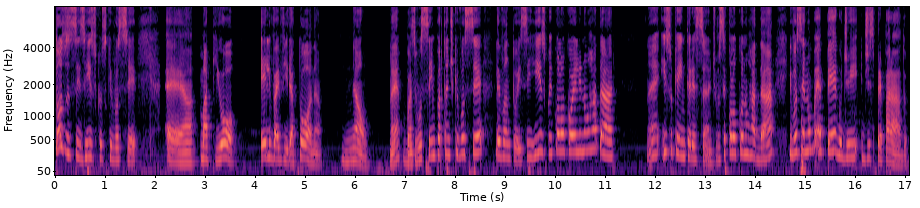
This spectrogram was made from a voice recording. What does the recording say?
Todos esses riscos que você é, mapeou, ele vai vir à tona? Não né? Mas você é importante que você levantou esse risco e colocou ele no radar. Né? Isso que é interessante. Você colocou no radar e você não é pego de despreparado.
